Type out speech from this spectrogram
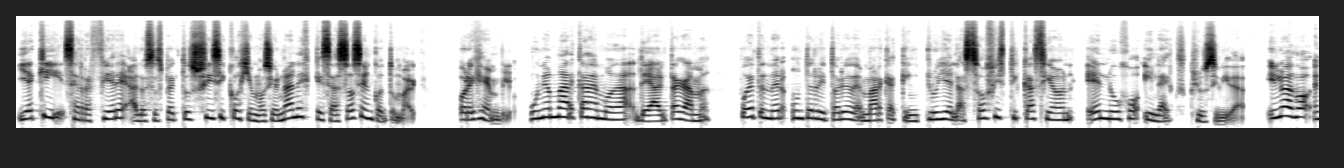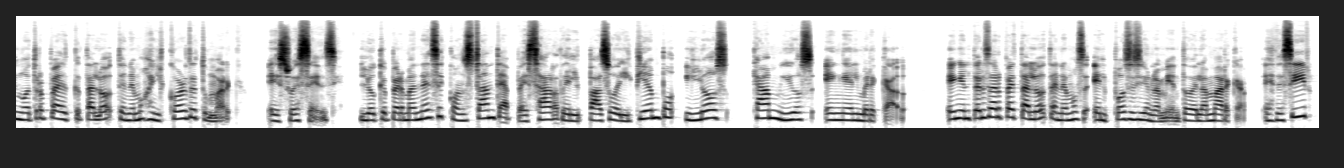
y aquí se refiere a los aspectos físicos y emocionales que se asocian con tu marca. Por ejemplo, una marca de moda de alta gama puede tener un territorio de marca que incluye la sofisticación, el lujo y la exclusividad. Y luego, en otro pétalo, tenemos el core de tu marca, es su esencia, lo que permanece constante a pesar del paso del tiempo y los cambios en el mercado. En el tercer pétalo tenemos el posicionamiento de la marca, es decir,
